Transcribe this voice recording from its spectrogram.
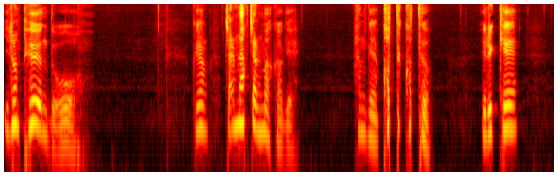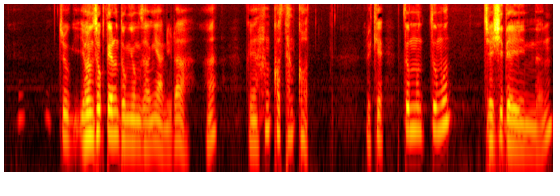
이런 표현도 그냥 짤막짤막하게 한 그냥 커트 커트 이렇게 쭉 연속되는 동영상이 아니라 어? 그냥 한 컷 한 컷 이렇게 뜨문뜨문 제시되어 있는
